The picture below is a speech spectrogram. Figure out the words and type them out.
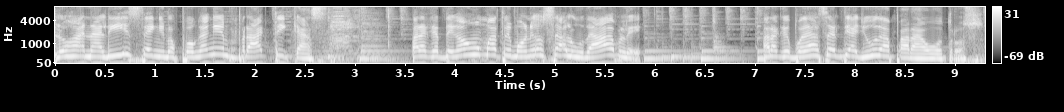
los analicen y los pongan en prácticas, para que tengas un matrimonio saludable, para que puedas ser de ayuda para otros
